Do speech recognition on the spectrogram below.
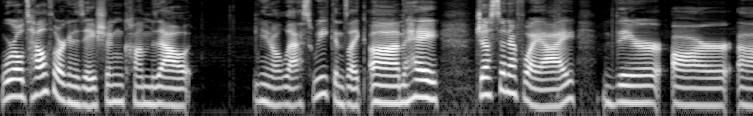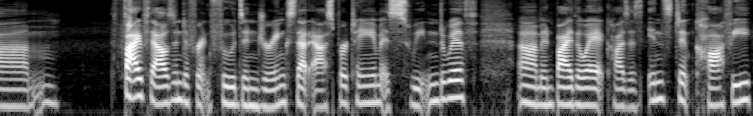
World Health Organization comes out you know, last week and's like, um, hey, just an FYI, there are um, 5,000 different foods and drinks that aspartame is sweetened with. Um, and by the way, it causes instant coffee,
